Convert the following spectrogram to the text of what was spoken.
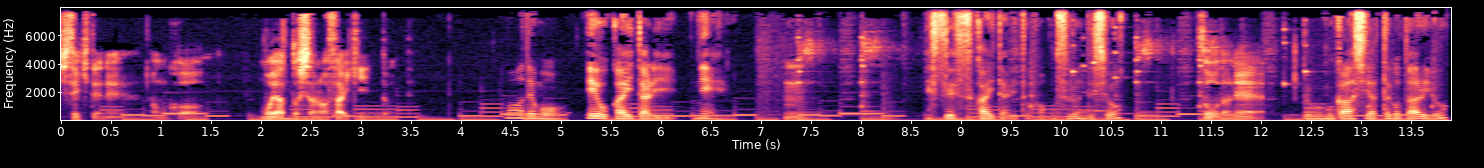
してきてね。なんか、もやっとしたのは最近って思って。まあでも、絵を描いたり、ね、うん。SS 描いたりとかもするんでしょ？そうだね。俺も昔やったことあるよ。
